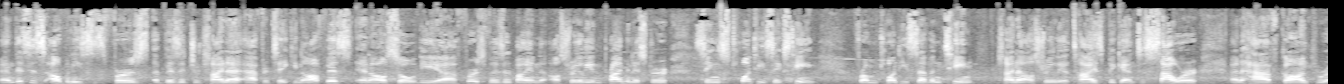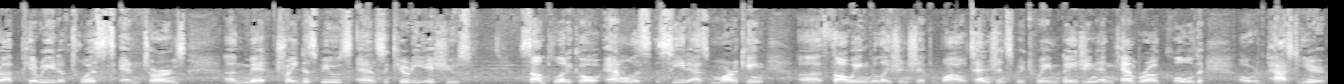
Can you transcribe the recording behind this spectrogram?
And this is Albanese's first visit to China after taking office and also the uh, first visit by an Australian prime minister since 2016. From 2017, China Australia ties began to sour and have gone through a period of twists and turns amid trade disputes and security issues. Some political analysts see it as marking a thawing relationship while tensions between Beijing and Canberra cooled over the past year.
